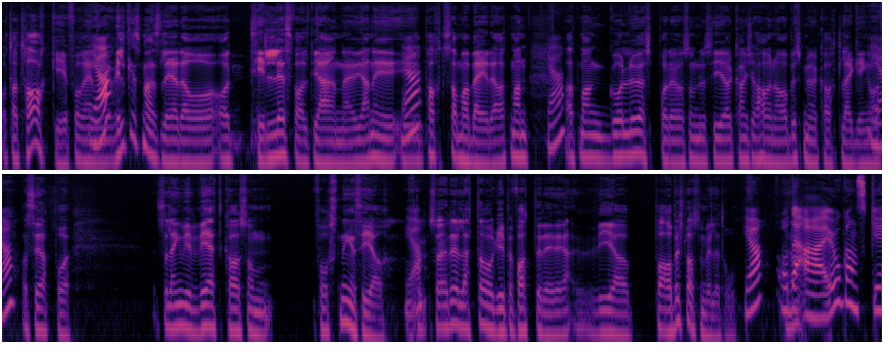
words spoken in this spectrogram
å ta tak i for en Ja. hvilken som helst leder, og, og tillitsvalgt gjerne, gjerne i, Ja. i partssamarbeidet. At man, Ja. at man går løs på det, og som du sier, kanskje har en arbeidsmiljøkartlegging, og, og ser på Så lenge vi vet hva som forskningen sier, så, så er det lettere å gripe fatt i det via på arbeidsplassen, vil jeg tro. Ja, og det er jo ganske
